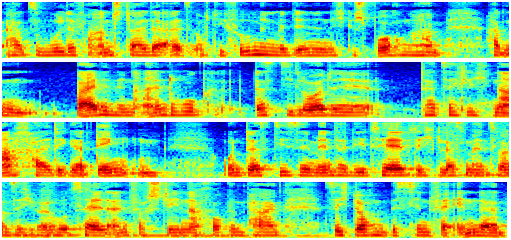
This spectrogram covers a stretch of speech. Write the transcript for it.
hat sowohl der Veranstalter als auch die Firmen, mit denen ich gesprochen habe, hatten beide den Eindruck, dass die Leute tatsächlich nachhaltiger denken und dass diese Mentalität, ich lasse mein 20-Euro-Zelt einfach stehen nach Rock im Park, sich doch ein bisschen verändert.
